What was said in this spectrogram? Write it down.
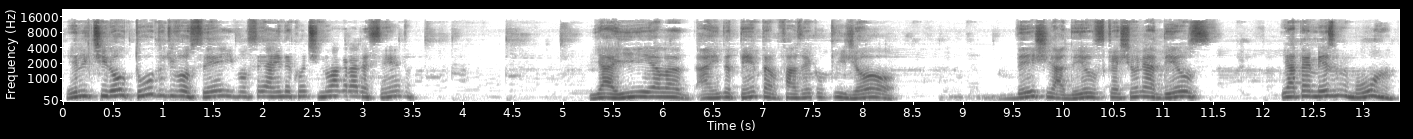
Ele tirou tudo de você e você ainda continua agradecendo. E aí ela ainda tenta fazer com que Jó deixe a Deus, questione a Deus e até mesmo morra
